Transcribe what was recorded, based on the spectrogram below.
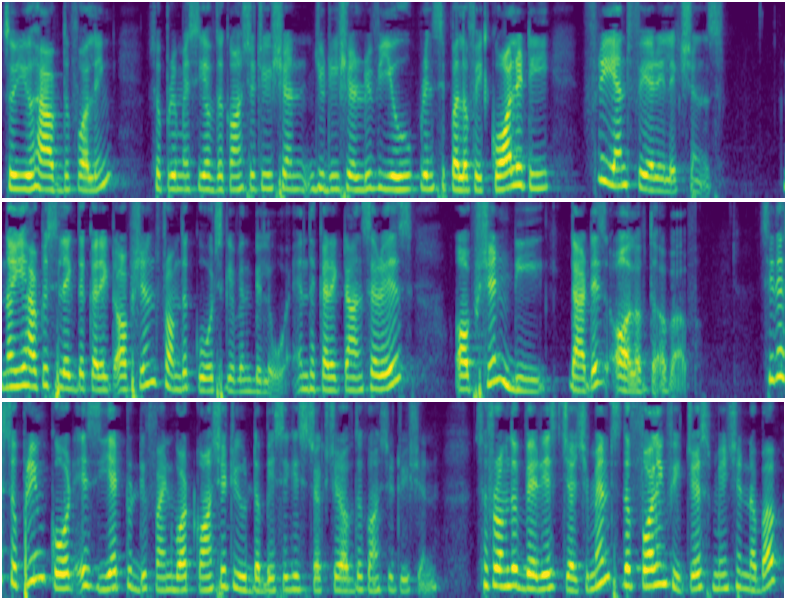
So you have the following supremacy of the Constitution, judicial review, principle of equality, free and fair elections. Now you have to select the correct option from the quotes given below and the correct answer is option D that is all of the above. See, the Supreme Court is yet to define what constitute the basic structure of the Constitution. So, from the various judgments, the following features mentioned above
